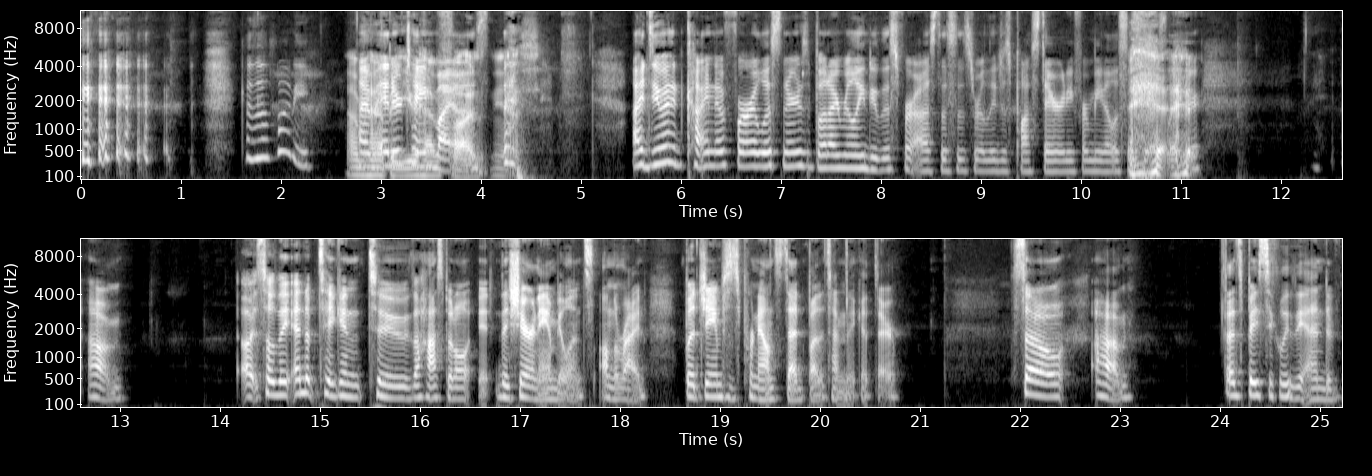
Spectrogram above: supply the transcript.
it's funny. I'm, I'm entertained by fun. us. Yes. I do it kind of for our listeners, but I really do this for us. This is really just posterity for me to listen to this later. Um, uh, so they end up taken to the hospital. It- They share an ambulance on the ride, but James is pronounced dead by the time they get there. So, um, that's basically the end of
